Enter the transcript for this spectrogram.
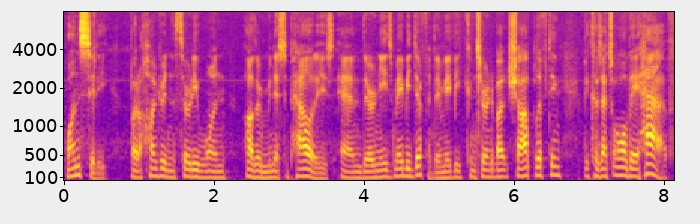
one city, but 131 other municipalities, and their needs may be different. They may be concerned about shoplifting because that's all they have,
